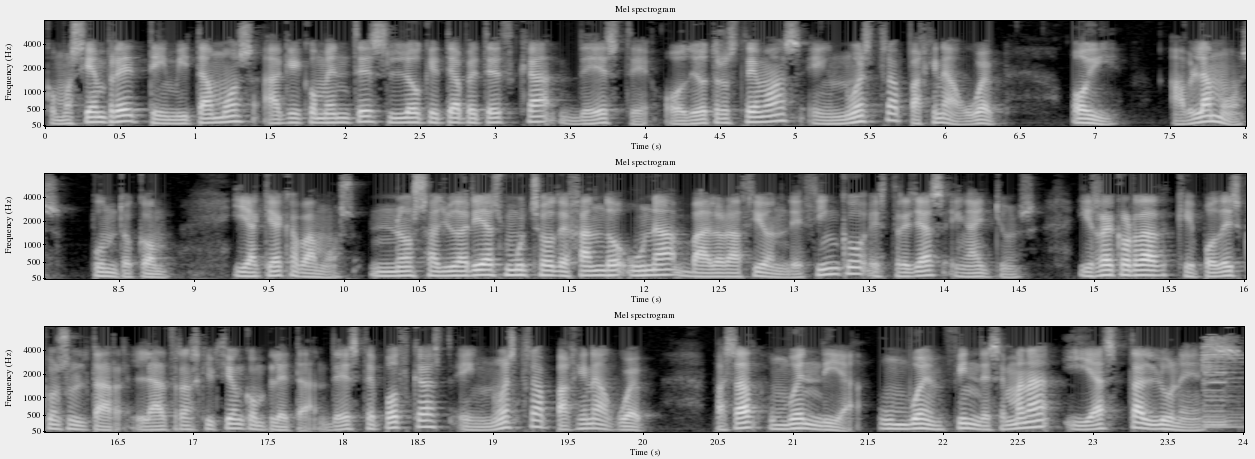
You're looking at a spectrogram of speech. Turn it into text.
como siempre, te invitamos a que comentes lo que te apetezca de este o de otros temas en nuestra página web hoyhablamos.com Y aquí acabamos. Nos ayudarías mucho dejando una valoración de 5 estrellas en iTunes. Y recordad que podéis consultar la transcripción completa de este podcast en nuestra página web. Pasad un buen día, un buen fin de semana y hasta el lunes.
